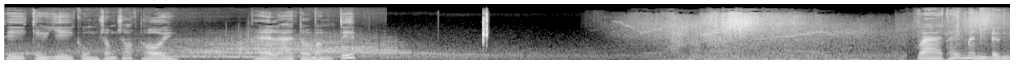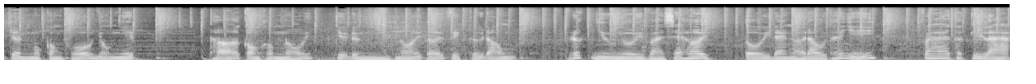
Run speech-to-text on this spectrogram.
thì kiểu gì cũng sống sót thôi. Thế là tôi bấm tiếp. Và thấy mình đứng trên một con phố nhộn nhịp. Thở còn không nổi, chứ đừng nói tới việc cử động. Rất nhiều người và xe hơi tôi đang ở đâu thế nhỉ? Và thật kỳ lạ,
